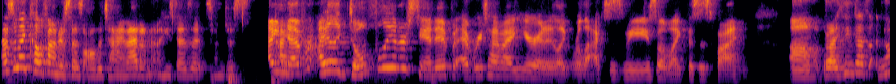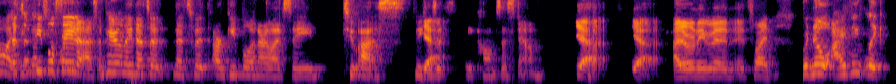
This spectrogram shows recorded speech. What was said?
That's what my co-founder says all the time. I don't know. He says it. So I'm just I, I never I like don't fully understand it, but every time I hear it, it like relaxes me. So I'm like, this is fine. Um, but I think that's no, I that's what people say to us. Apparently, that's what that's what our people in our life say to us because yeah. it, it calms us down yeah yeah i don't even it's fine but no i think like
